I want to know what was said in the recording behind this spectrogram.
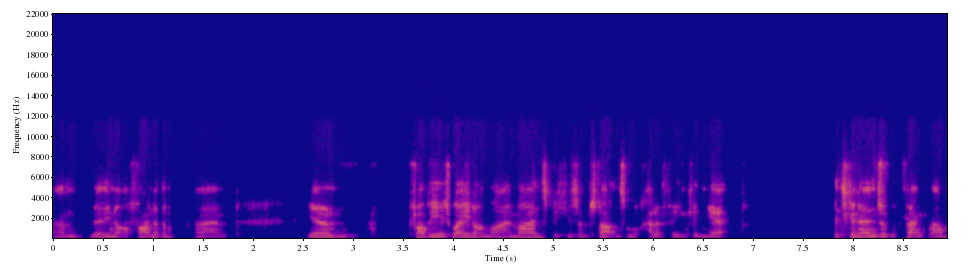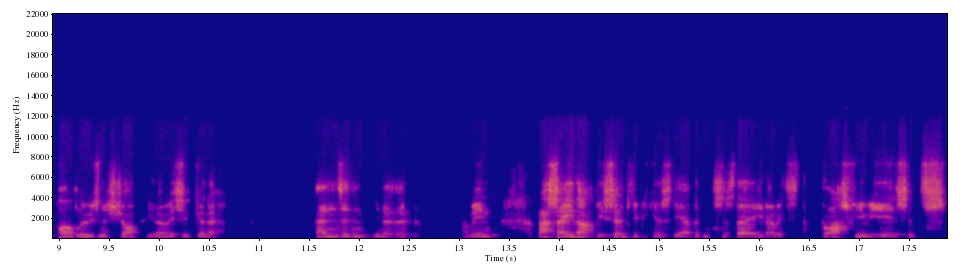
I'm really not a fan of them. Um, you know, probably is weighing on my mind because I'm starting to look at it thinking, yeah, it's going to end up with Frank Lampard losing his job. You know, is it going to end in, you know, the, I mean, I say that simply because the evidence is there. You know, it's the last few years. It's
